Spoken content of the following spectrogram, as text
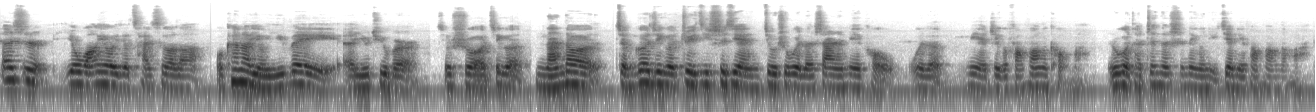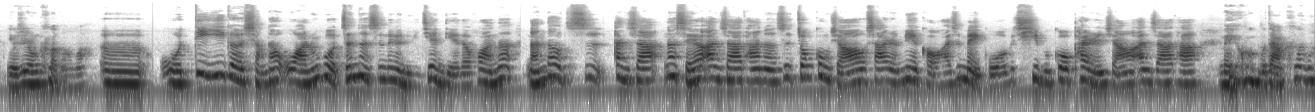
但是有网友也就猜测了，我看到有一位呃 YouTuber 就说，这个难道整个这个坠机事件就是为了杀人灭口，为了灭这个芳芳的口吗？如果她真的是那个女间谍芳芳的话，有这种可能吗？呃，我第一个想到，哇，如果真的是那个女间谍的话，那难道是暗杀？那谁要暗杀她呢？是中共想要杀人灭口，还是美国气不过派人想要暗杀她？美国不大可能，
